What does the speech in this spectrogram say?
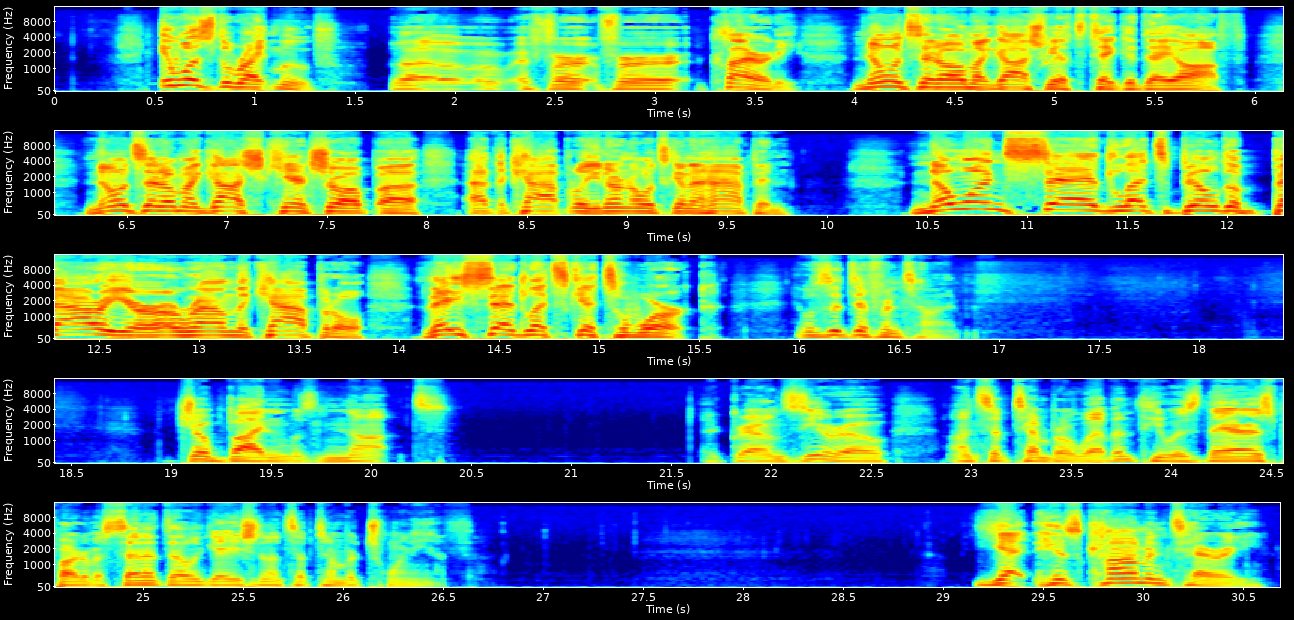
It was the right move. Uh, for for clarity, no one said, "Oh my gosh, we have to take a day off." No one said, "Oh my gosh, you can't show up uh, at the Capitol. You don't know what's going to happen." No one said, "Let's build a barrier around the Capitol." They said, "Let's get to work." It was a different time. Joe Biden was not at Ground Zero on September 11th. He was there as part of a Senate delegation on September 20th. Yet his commentary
